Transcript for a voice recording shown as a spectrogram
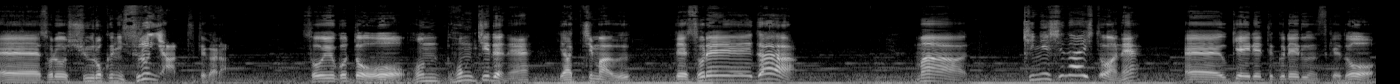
えー、それを収録にするんやって言ってから、そういうことを本気でね、やっちまう。で、それが、まあ、気にしない人はね、えー、受け入れてくれるんですけど、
